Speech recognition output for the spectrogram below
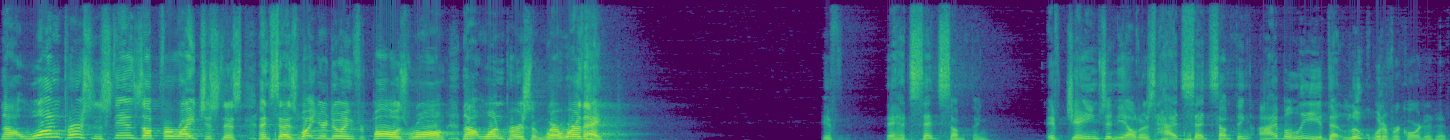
Not one person stands up for righteousness and says, What you're doing for Paul is wrong. Not one person. Where were they? If they had said something. If James and the elders had said something, I believe that Luke would have recorded it.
